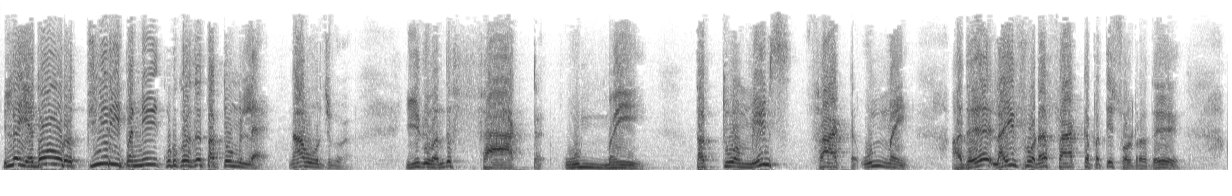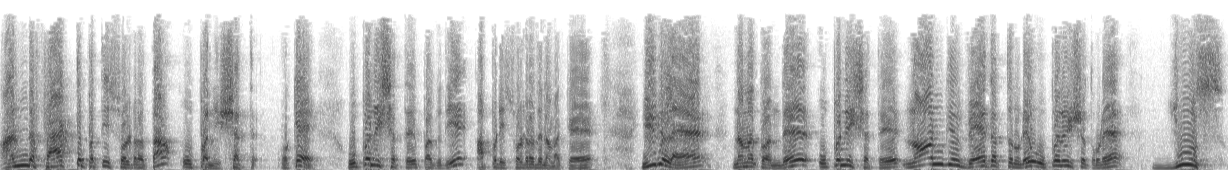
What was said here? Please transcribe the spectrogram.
இல்ல ஏதோ ஒரு தியரி பண்ணி கொடுக்கிறது தத்துவம் இல்ல. ஞாபகம் வச்சுக்கோங்க. இது வந்து ஃபேக்ட் உண்மை. தத்துவம் மீன்ஸ் ஃபேக்ட் உண்மை. அது லைஃபோட ஃபேக்ட பத்தி சொல்றது. அந்த ஃபேக்ட் பத்தி சொல்றதுதான் உபனிஷத்து. ஓகே உபனிஷத்து பகுதி அப்படி சொல்றது நமக்கு. இதுல நமக்கு வந்து உபனிஷத்து நான்கு வேதத்தினுடைய உபனிஷத்துடைய ஜூஸ்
